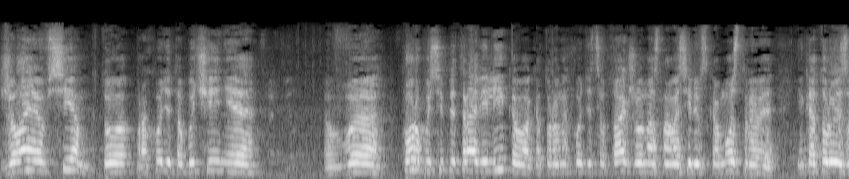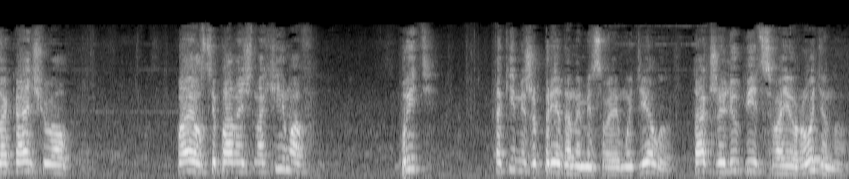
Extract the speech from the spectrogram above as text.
Желаю всем, кто проходит обучение в корпусе Петра Великого, который находится также у нас на Васильевском острове и который заканчивал Павел Степанович Нахимов быть такими же преданными своему делу, также любить свою родину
